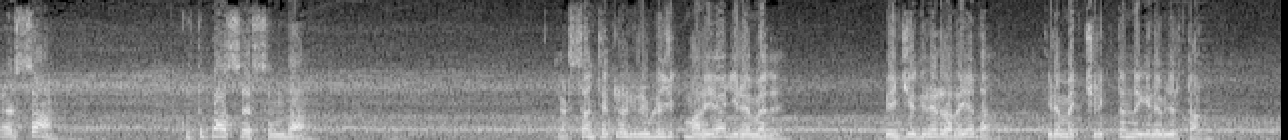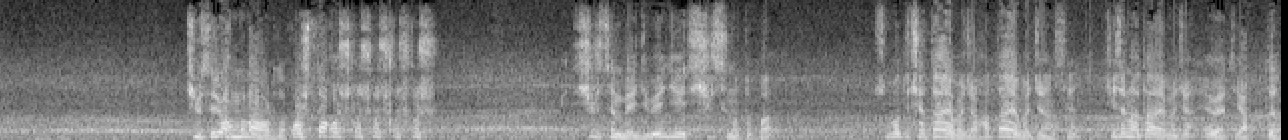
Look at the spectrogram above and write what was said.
Ersan. Kötü pas Ersan'dan. Ersan tekrar girebilecek mi araya? Giremedi. Bence girer araya da. Giremezçilikten de gelebilir tabi. Kimse yok mu lan orada? Koş da koş koş koş koş koş. Yetişirsin bence. Bence yetişirsin o topa. Subotiç hata yapacak. Hata yapacaksın sen. Kesin hata yapacaksın. Evet yaptı.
